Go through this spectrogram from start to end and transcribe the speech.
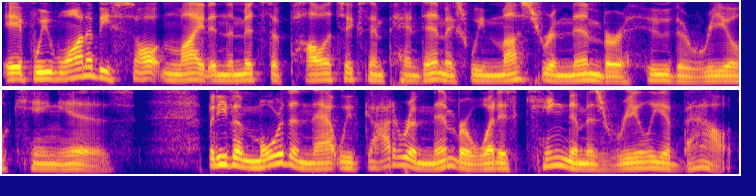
If we want to be salt and light in the midst of politics and pandemics, we must remember who the real king is. But even more than that, we've got to remember what his kingdom is really about.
